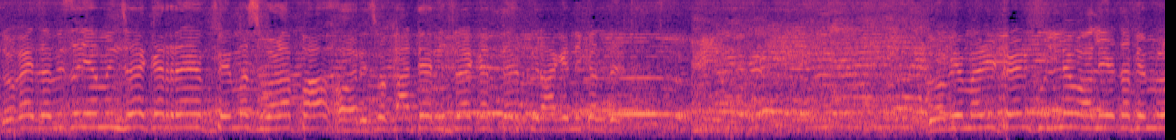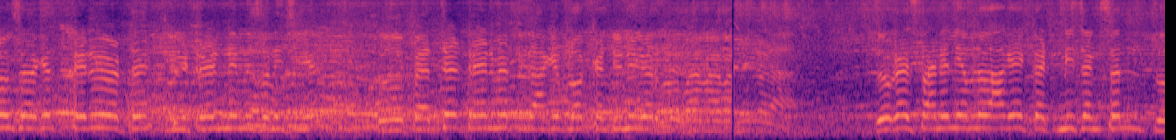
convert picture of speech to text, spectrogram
तो गैस अभी से हम इंजॉय कर रहे हैं फ़ेमस वड़ा पाव और इसको खाते हैं इंजॉय करते हैं, फिर आगे निकलते हैं। तो अभी हमारी ट्रेन खुलने वाली है, तभी हम लोग ट्रेन में बैठते हैं, क्योंकि ट्रेन नहीं मिस होनी चाहिए। तो हैं ट्रेन में फिर आगे ब्लॉग कंटिन्यू करते हैं। तो गैस फाइनली हम लोग आ गए कटनी जंक्शन तो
